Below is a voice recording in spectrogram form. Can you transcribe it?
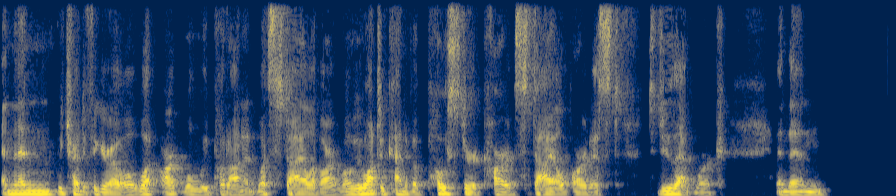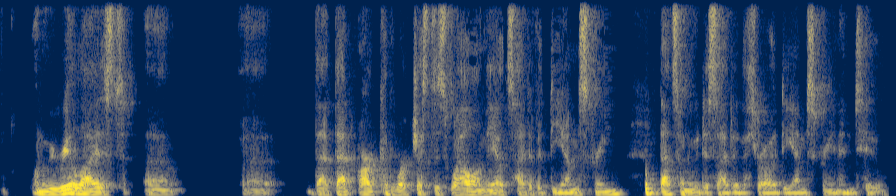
and then we tried to figure out, well, what art will we put on it? What style of art? Well, we wanted kind of a poster card style artist to do that work. And then when we realized uh, uh, that that art could work just as well on the outside of a DM screen, that's when we decided to throw a DM screen in too.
